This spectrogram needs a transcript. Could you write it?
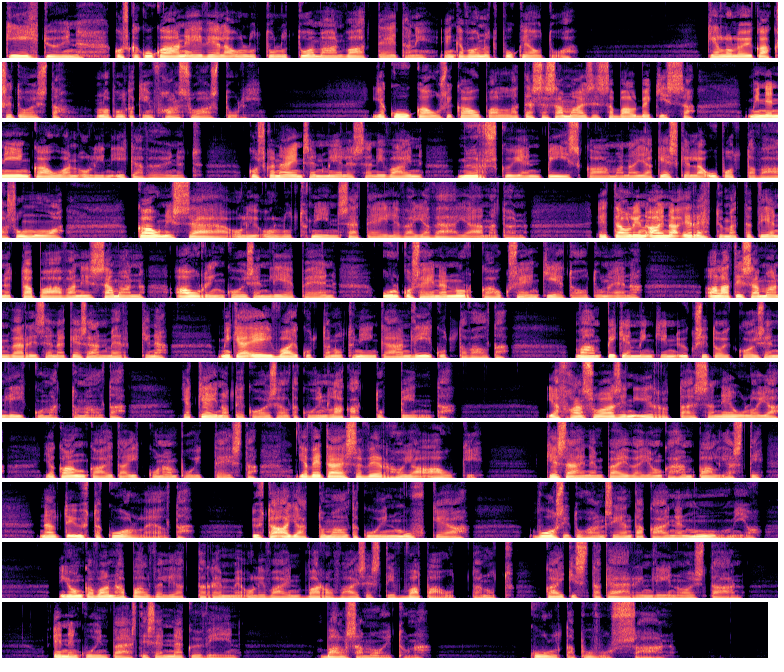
Kiihdyin, koska kukaan ei vielä ollut tullut tuomaan vaatteitani, enkä voinut pukeutua. Kello löi 12. Lopultakin François tuli. Ja kuukausi kaupalla tässä samaisessa Balbekissa, minne niin kauan olin ikävöinyt, koska näin sen mielessäni vain myrskyjen piiskaamana ja keskellä upottavaa sumua, kaunis sää oli ollut niin säteilevä ja vääjäämätön, että olin aina erehtymättä tiennyt tapaavani saman aurinkoisen liepeen ulkoseinän nurkkaukseen kietoutuneena, alati saman värisenä kesän merkkinä, mikä ei vaikuttanut niinkään liikuttavalta, vaan pikemminkin yksitoikkoisen liikkumattomalta ja keinotekoiselta kuin lakattu pinta. Ja Françoisin irrottaessa neuloja ja kankaita ikkunan puitteista ja vetäessä verhoja auki, kesäinen päivä, jonka hän paljasti, näytti yhtä kuolleelta – yhtä ajattomalta kuin muhkea, vuosituhansien takainen muumio, jonka vanha palvelijattaremme oli vain varovaisesti vapauttanut kaikista käärinliinoistaan, ennen kuin päästi sen näkyviin, balsamoituna, kultapuvussaan.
